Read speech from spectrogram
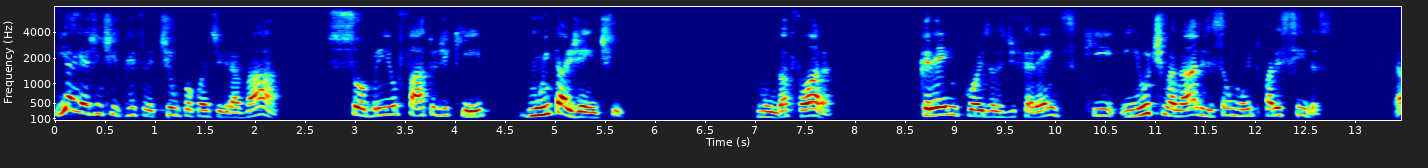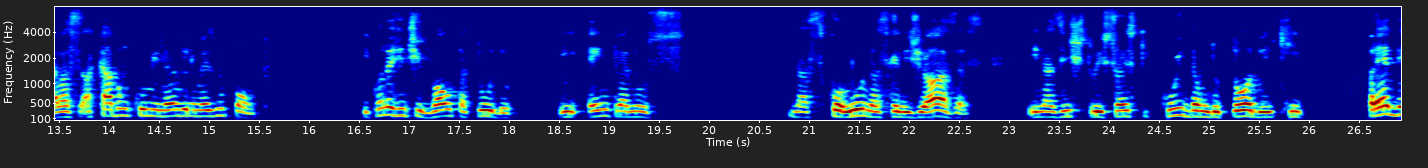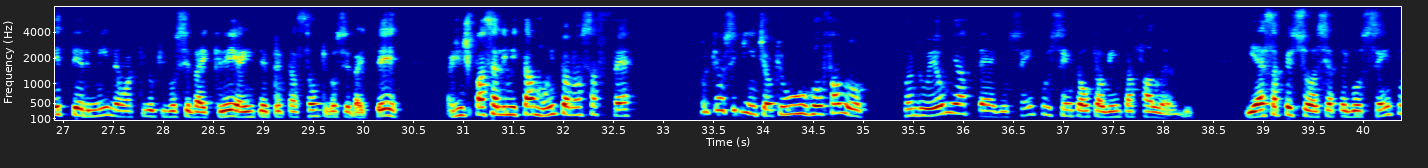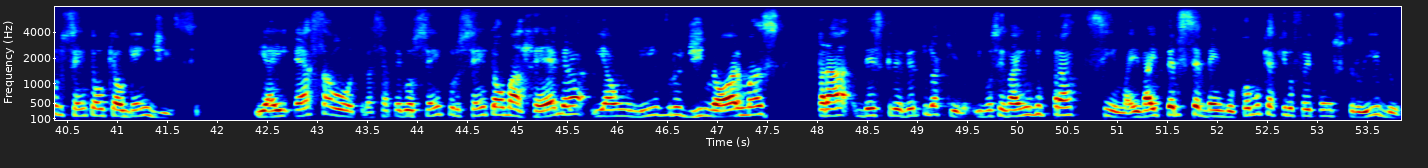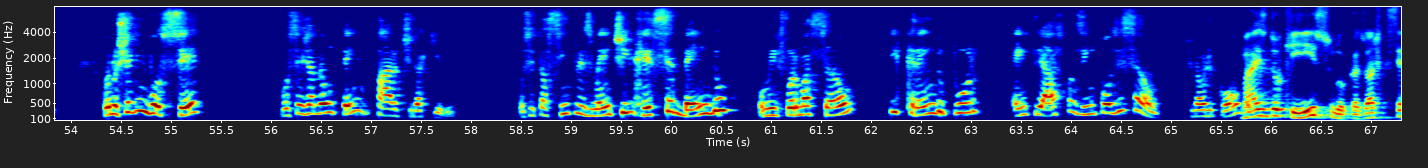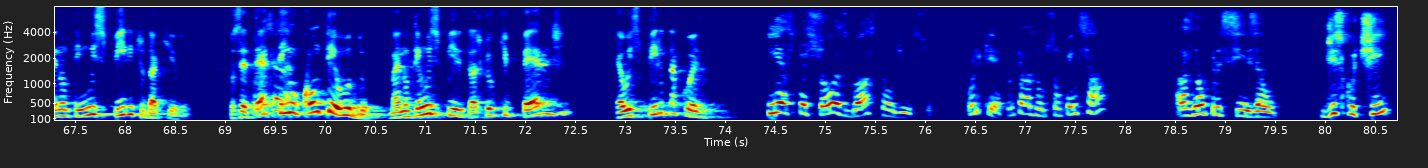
E aí a gente refletiu um pouco antes de gravar sobre o fato de que muita gente, mundo afora, crê em coisas diferentes que, em última análise, são muito parecidas. Elas acabam culminando no mesmo ponto. E quando a gente volta tudo e entra nos, nas colunas religiosas e nas instituições que cuidam do todo e que predeterminam aquilo que você vai crer, a interpretação que você vai ter, a gente passa a limitar muito a nossa fé. Porque é o seguinte, é o que o Rô falou. Quando eu me apego 100% ao que alguém está falando e essa pessoa se apegou 100% ao que alguém disse. E aí essa outra se apegou 100% a uma regra e a um livro de normas para descrever tudo aquilo. E você vai indo para cima e vai percebendo como que aquilo foi construído. Quando chega em você, você já não tem parte daquilo. Você está simplesmente recebendo uma informação e crendo por, entre aspas, imposição. Afinal de contas. Mais do que isso, Lucas, eu acho que você não tem o espírito daquilo. Você até é. tem o conteúdo, mas não tem o espírito. Eu acho que o que perde é o espírito da coisa. E as pessoas gostam disso. Por quê? Porque elas não precisam pensar, elas não precisam discutir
